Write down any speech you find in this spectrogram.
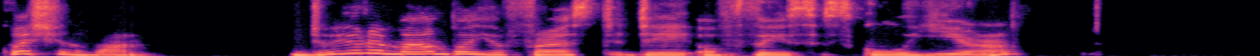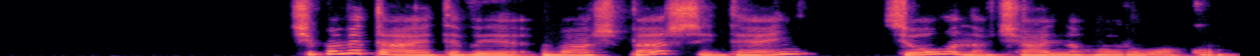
Question 1. Do you remember your first day of this school year? Чи пам'ятаєте ви ваш перший день цього навчального року?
